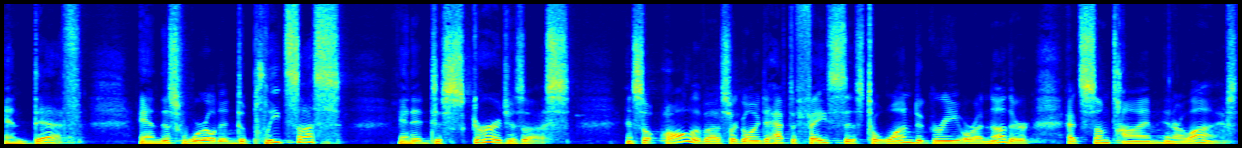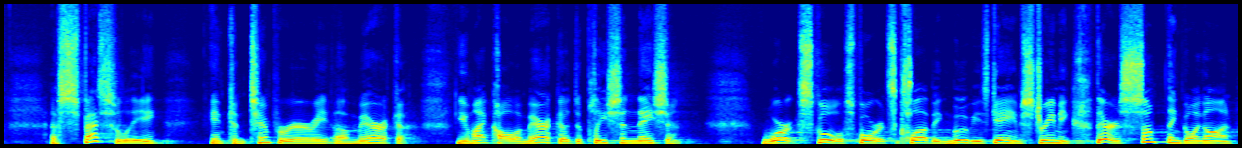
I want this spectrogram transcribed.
and death. And this world, it depletes us and it discourages us. And so all of us are going to have to face this to one degree or another at some time in our lives, especially in contemporary America. You might call America a depletion nation work, school, sports, clubbing, movies, games, streaming. There is something going on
